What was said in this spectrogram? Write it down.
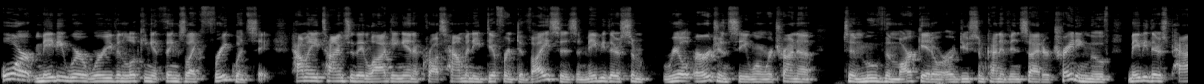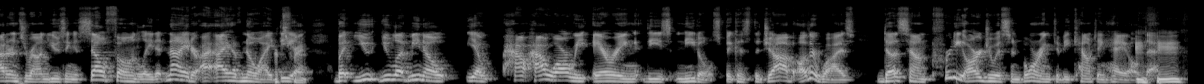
Or maybe we're, we're even looking at things like frequency. How many times are they logging in across how many different devices? And maybe there's some real urgency when we're trying to to move the market or, or, do some kind of insider trading move. Maybe there's patterns around using a cell phone late at night, or I, I have no idea. Right. But you you let me know, you know, how how are we airing these needles? Because the job otherwise does sound pretty arduous and boring to be counting hay all day. Mm-hmm.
